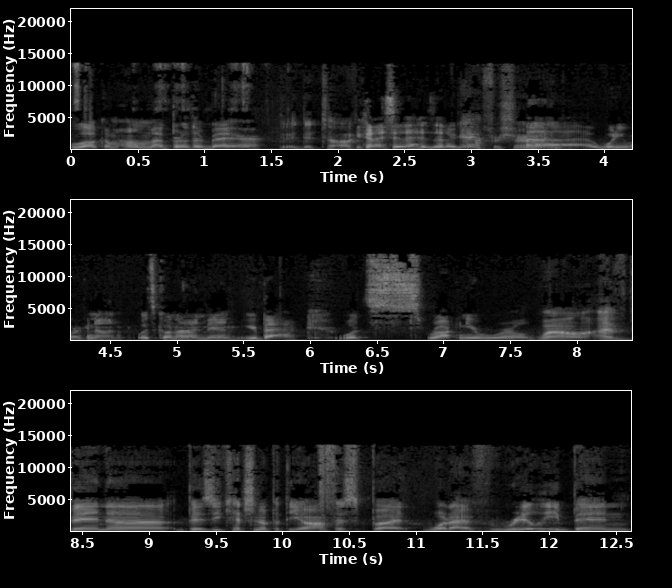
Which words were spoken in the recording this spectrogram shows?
Welcome home, my brother bear. Good to talk. Can I say that? Is that okay? Yeah, for sure, Uh, what are you working on? What's going on, man? You're back. What's rocking your world? Well, I've been uh, busy catching up at the office, but what I've really been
